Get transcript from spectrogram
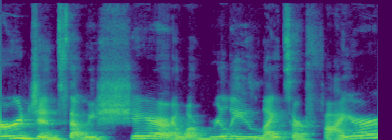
urgent that we share and what really lights our fire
